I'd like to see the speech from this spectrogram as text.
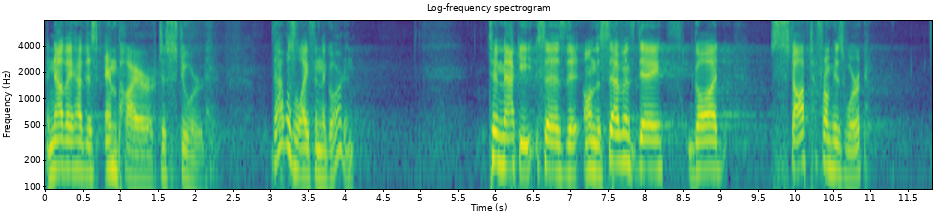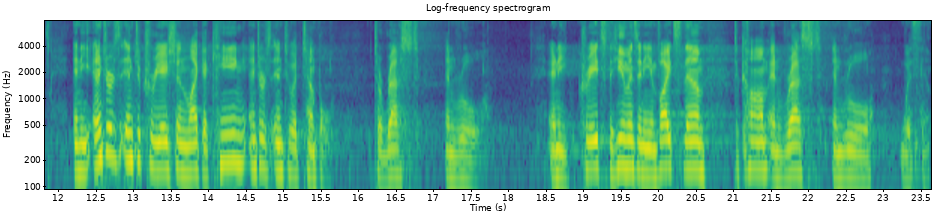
and now they have this empire to steward. That was life in the garden. Tim Mackie says that on the seventh day, God stopped from his work and he enters into creation like a king enters into a temple to rest and rule. And he creates the humans and he invites them to come and rest and rule with him.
